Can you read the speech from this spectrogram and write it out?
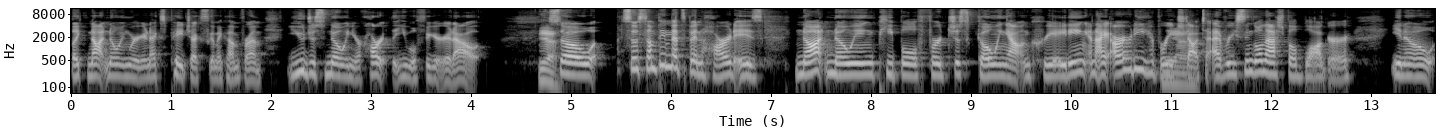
like not knowing where your next paycheck's going to come from you just know in your heart that you will figure it out. Yeah. So so something that's been hard is not knowing people for just going out and creating. And I already have reached Yeah. out to every single Nashville blogger. You know,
